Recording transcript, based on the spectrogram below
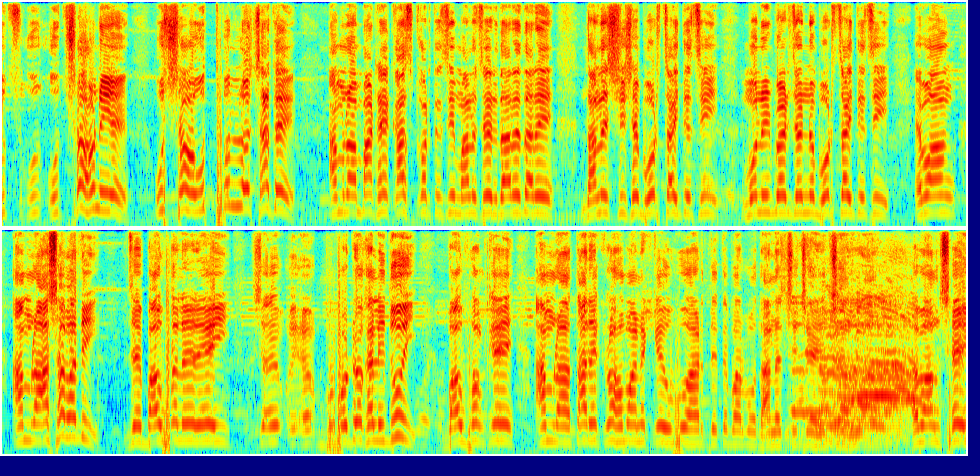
উৎস- উৎসাহ নিয়ে, উৎসাহ, উৎফুল্লর সাথে আমরা মাঠে কাজ করতেছি, মানুষের দ্বারে দ্বারে দানের শীষে ভোট চাইতেছি মনির্বের জন্য ভোট চাইতেছি এবং আমরা আশাবাদী যে বাউফলের এই পটুয়াখালী দুই, বাউফলকে আমরা তারেক রহমানকে উপহার দিতে পারব ধানের শীষে ইনশাল্লাহ এবং সেই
